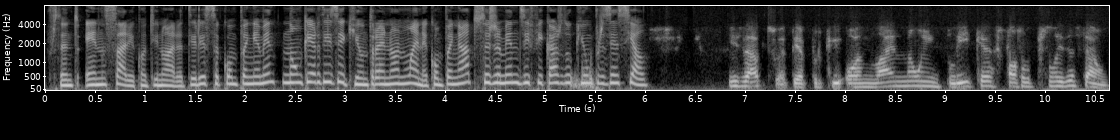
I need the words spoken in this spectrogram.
Portanto, é necessário continuar a ter esse acompanhamento. Não quer dizer que um treino online acompanhado seja menos eficaz do que um presencial. Exato, até porque online não implica falta de personalização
